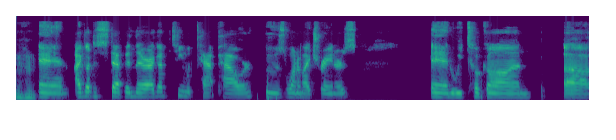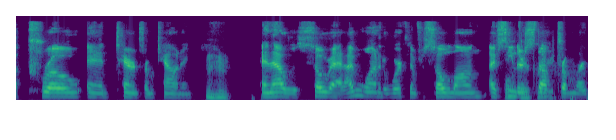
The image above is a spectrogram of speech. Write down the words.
Mhm. And I got to step in there. I got a team with Cat Power, who's one of my trainers. And we took on uh Crow and Taryn from accounting. Mhm. And that was so rad. I've wanted to work them for so long. I've seen Oh, their stuff great. from like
